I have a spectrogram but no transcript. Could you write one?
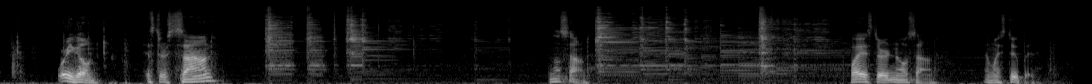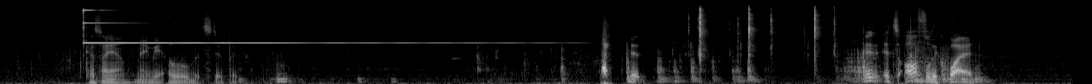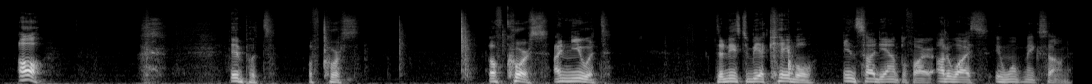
Where are you going? Is there sound? No sound. Why is there no sound? Am I stupid? Because I am, maybe a little bit stupid. It, it, it's awfully quiet. Oh! Input. Of course. Of course, I knew it. There needs to be a cable inside the amplifier, otherwise it won't make sound.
